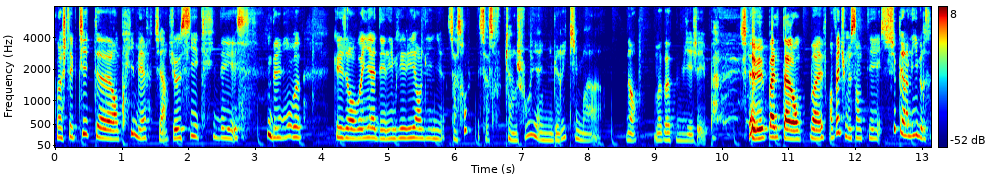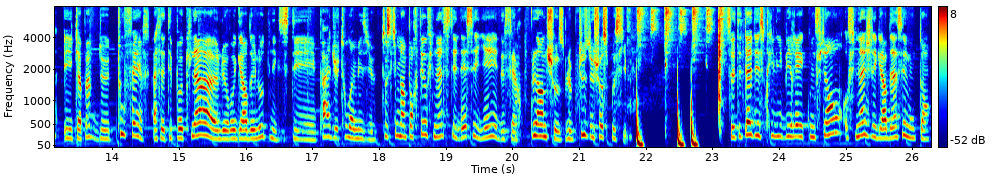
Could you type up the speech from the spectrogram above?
Quand j'étais petite, en primaire, tiens, j'ai aussi écrit des, des livres que j'ai envoyés à des librairies en ligne. Ça se trouve, ça se trouve qu'un jour, il y a une librairie qui m'a non, on m'a pas publié, j'avais pas, j'avais pas le talent. Bref, en fait, je me sentais super libre et capable de tout faire. À cette époque-là, le regard de l'autre n'existait pas du tout à mes yeux. Tout ce qui m'importait au final, c'était d'essayer et de faire plein de choses, le plus de choses possible. Cet état d'esprit libéré et confiant, au final, je l'ai gardé assez longtemps.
